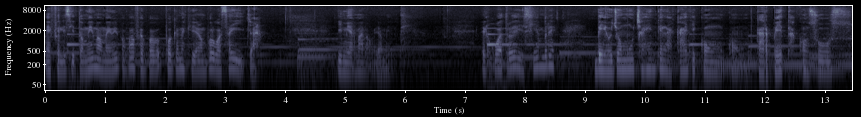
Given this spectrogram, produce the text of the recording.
me felicitó mi mamá y mi papá fue porque me escribieron por WhatsApp y ya. Y mi hermana, obviamente. El 4 de diciembre veo yo mucha gente en la calle con, con carpetas, con sus,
